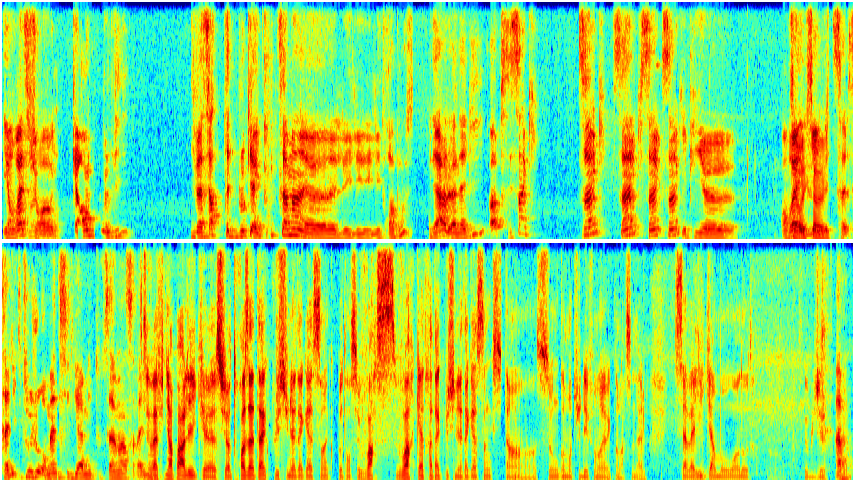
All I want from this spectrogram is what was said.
Et en vrai, sur euh, D'accord. 40 points de vie, il va certes peut-être bloquer avec toute sa main euh, les, les, les trois boosts. Et derrière, le Hanabi, hop, c'est 5. 5, 5, 5, 5. Et puis, euh, en vrai, vrai que ça va vite. Ça, ça leak toujours. Même si le gars met toute sa main, ça va Ça leak. va finir par leak euh, sur 3 attaques plus une attaque à 5 potentiel, voire, voire 4 attaques plus une attaque à 5 si t'as un selon comment tu défends avec ton arsenal. Ça va leak à un moment ou à un autre. C'est obligé. Ap-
